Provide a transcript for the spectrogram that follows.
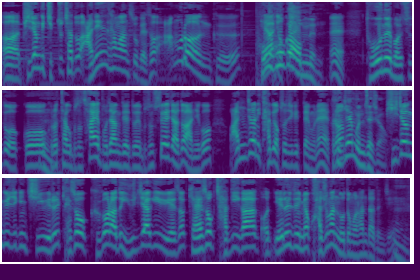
어, 비정규직조차도 아닌 상황 속에서 아무런 그 보호가 없는. 예, 돈을 벌 수도 없고 음. 그렇다고 무슨 사회보장제도의 무슨 수혜자도 아니고 완전히 답이 없어지기 때문에 그럼 그게 문제죠. 비정규직인 지위를 계속 그거라도 유지하기 위해서 계속 자기가 어, 예를 들면 과중한 노동을 한다든지 음.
